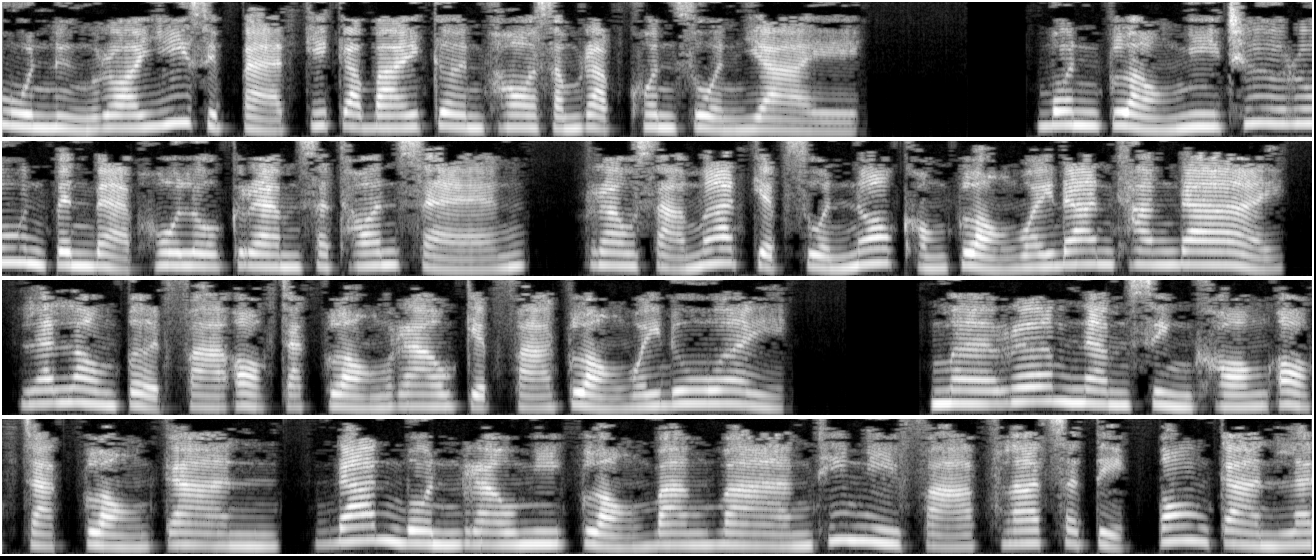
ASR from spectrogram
มูล 128กิกะไบต์เกินพอสำหรับคนส่วนใหญ่ บนกล่องมีชื่อรุ่นเป็นแบบโฮโลแกรมสะท้อนแสง เราสามารถเก็บส่วนนอกของกล่องไว้ด้านข้างได้ และลองเปิดฝาออกจากกล่องเราเก็บฝากล่องไว้ด้วย มาเริ่มนำสิ่งของออกจากกล่องกัน ด้านบนเรามีกล่องบางๆ ที่มีฝาพลาสติกป้องกันและ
